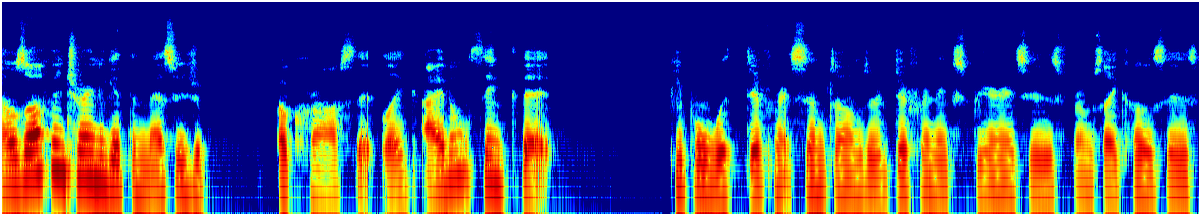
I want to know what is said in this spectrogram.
i was often trying to get the message across that like i don't think that people with different symptoms or different experiences from psychosis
